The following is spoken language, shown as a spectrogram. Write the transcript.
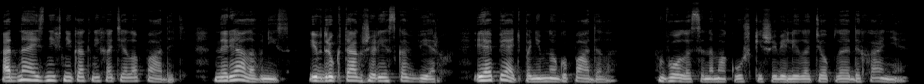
Одна из них никак не хотела падать, ныряла вниз и вдруг так же резко вверх, и опять понемногу падала. Волосы на макушке шевелило теплое дыхание,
